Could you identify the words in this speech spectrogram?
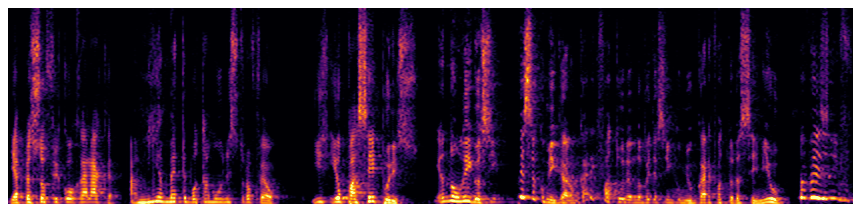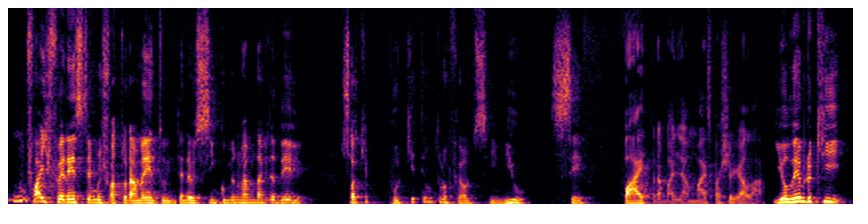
E a pessoa ficou, caraca, a minha meta é botar a mão nesse troféu. E eu passei por isso. Eu não ligo assim. Pensa comigo, cara. Um cara que fatura 95 mil, um cara que fatura 100 mil, talvez não faz diferença em termos de faturamento, entendeu? Esses 5 mil não vai mudar a vida dele. Só que porque tem um troféu de 100 mil, você vai trabalhar mais pra chegar lá. E eu lembro que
